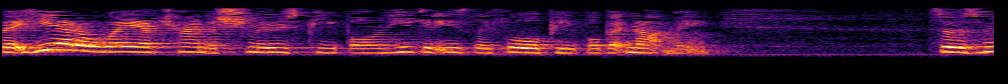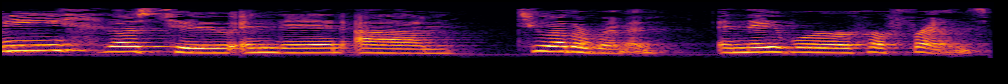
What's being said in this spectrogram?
But he had a way of trying to schmooze people and he could easily fool people, but not me. So it was me, those two, and then, um, two other women. And they were her friends.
